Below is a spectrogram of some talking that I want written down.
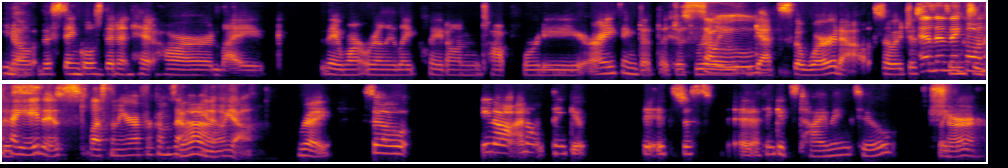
you yeah. know, the singles didn't hit hard. Like, they weren't really like played on top 40 or anything that, that just so, really gets the word out. So it just and then they go on just, hiatus less than a year after it comes out. Yeah, you know, yeah, right. So you know, I don't think it. It's just I think it's timing too. Like, sure.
